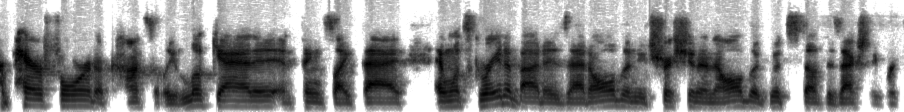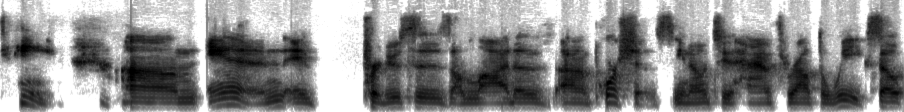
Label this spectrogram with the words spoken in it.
prepare for it or constantly look at it and things like that. And what's great about it is that all the nutrition and all the good stuff is actually retained. Mm-hmm. Um, and it produces a lot of um, portions you know to have throughout the week so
